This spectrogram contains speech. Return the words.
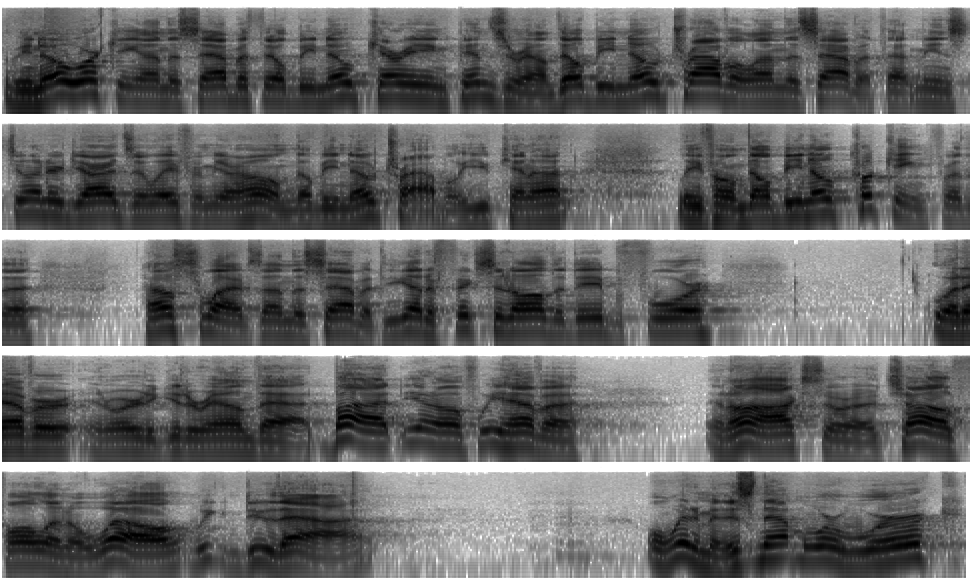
There'll be no working on the Sabbath. There'll be no carrying pins around. There'll be no travel on the Sabbath. That means 200 yards away from your home. There'll be no travel. You cannot leave home. There'll be no cooking for the housewives on the Sabbath. You got to fix it all the day before whatever in order to get around that. But, you know, if we have a, an ox or a child fall in a well, we can do that. Well, wait a minute, isn't that more work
